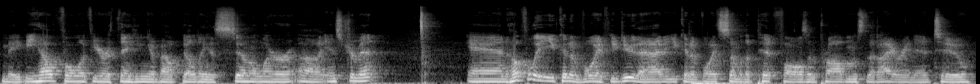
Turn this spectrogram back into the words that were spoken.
maybe helpful if you're thinking about building a similar uh, instrument. And hopefully you can avoid, if you do that, you can avoid some of the pitfalls and problems that I ran into.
